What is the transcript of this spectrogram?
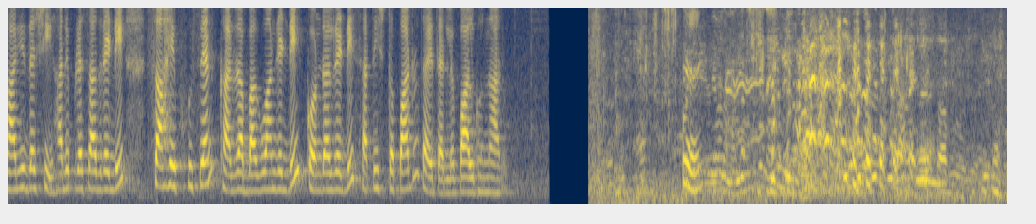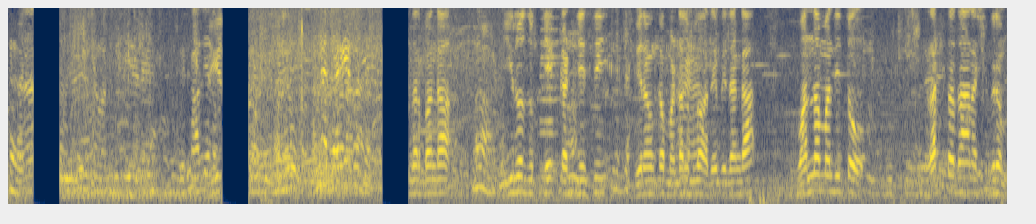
కార్యదర్శి హరిప్రసాద్ రెడ్డి సాహిబ్ హుసేన్ కర్ర భగవాన్ రెడ్డి కొండల్ రెడ్డి సతీష్తో పాటు తదితరులు పాల్గొన్నారు. సందర్భంగా ఈరోజు కేక్ కట్ చేసి వీరవంక మండలంలో అదేవిధంగా వంద మందితో రక్తదాన శిబిరం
